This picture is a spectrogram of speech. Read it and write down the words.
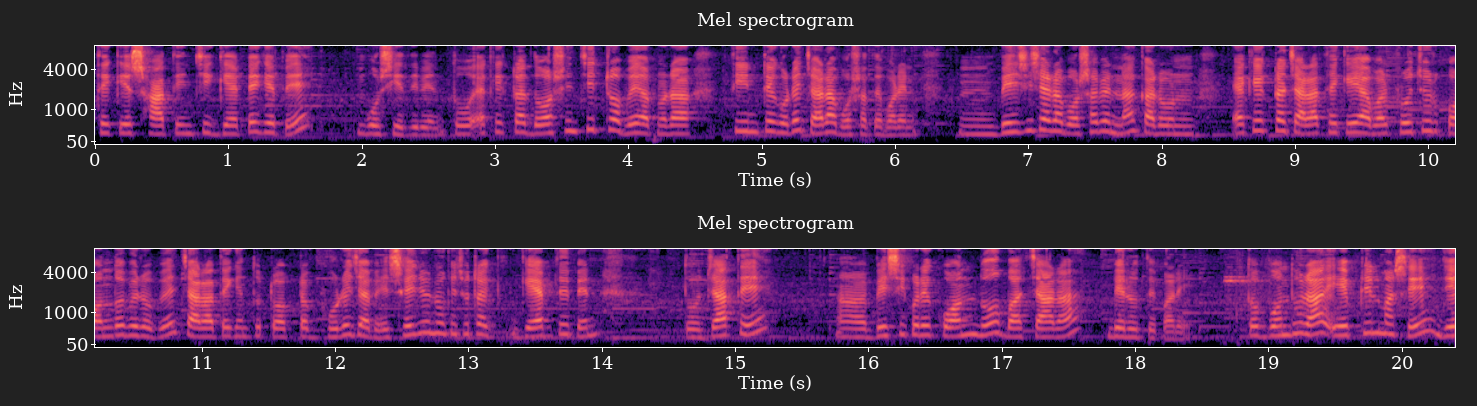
থেকে সাত ইঞ্চি গ্যাপে গ্যাপে বসিয়ে দিবেন। তো এক একটা দশ ইঞ্চির টবে আপনারা তিনটে করে চারা বসাতে পারেন। বেশি চারা বসাবেন না, কারণ এক একটা চারা থেকে আবার প্রচুর কন্দ বেরোবে, চারাতে কিন্তু টবটা ভরে যাবে, সেই জন্য কিছুটা গ্যাপ দেবেন। তো যাতে বেশি করে কন্দ বা চারা বেরোতে পারে। তো বন্ধুরা, এপ্রিল মাসে যে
